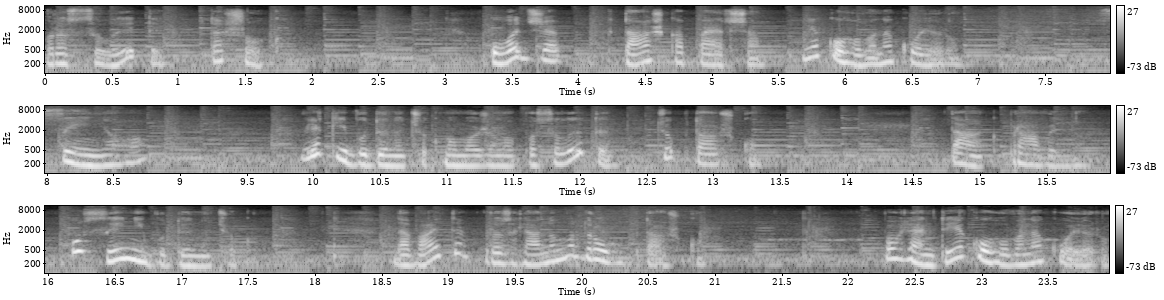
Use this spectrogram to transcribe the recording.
розселити пташок. Отже, пташка перша. Якого вона кольору? Синього. В який будиночок ми можемо поселити цю пташку? Так, правильно, у синій будиночок. Давайте розглянемо другу пташку. Погляньте, якого вона кольору?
